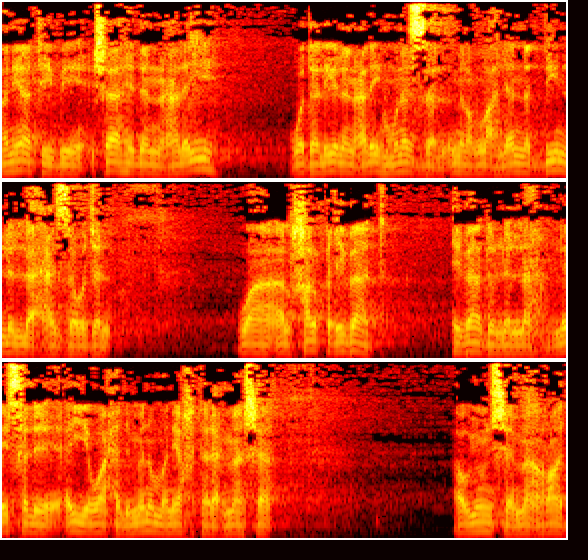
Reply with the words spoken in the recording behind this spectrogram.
أن يأتي بشاهد عليه ودليل عليه منزل من الله لأن الدين لله عز وجل والخلق عباد عباد لله. ليس لأي واحد منهم أن يخترع ما شاء أو ينشئ ما أراد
